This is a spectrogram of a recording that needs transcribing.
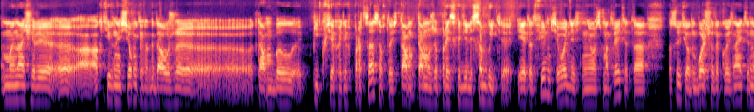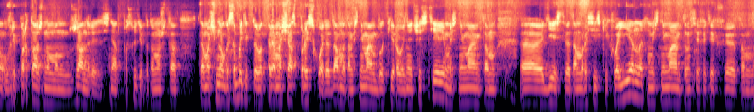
Мы начали э, активные съемки, когда уже э, там был пик всех этих процессов, то есть там, там уже происходили события. И этот фильм сегодня, если на него смотреть, это, по сути, он больше такой, знаете, ну, в репортажном он жанре снят, по сути, потому что там очень много событий, которые вот прямо сейчас происходят. Да? Мы там снимаем блокирование частей, мы снимаем там действия там, российских военных, мы снимаем там всех этих э, там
